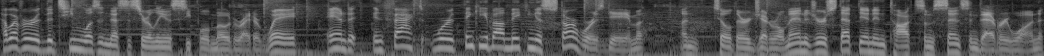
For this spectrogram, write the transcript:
However, the team wasn't necessarily in sequel mode right away, and in fact, were thinking about making a Star Wars game until their general manager stepped in and talked some sense into everyone.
